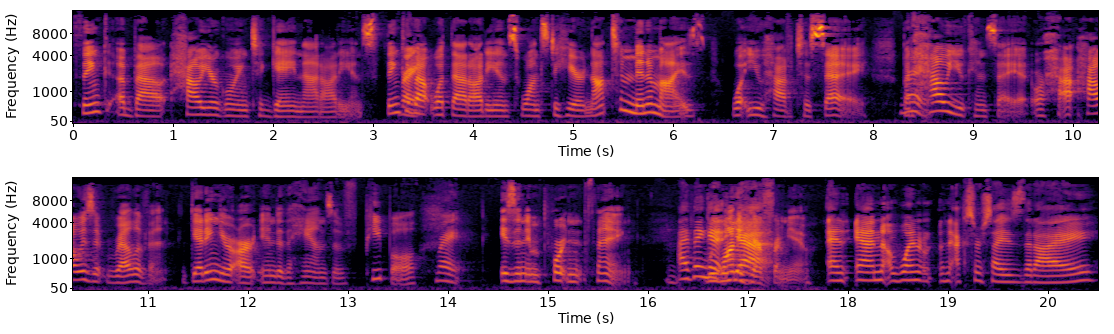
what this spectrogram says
think about how you're going to gain that audience. Think Right. about what that audience wants to hear, not to minimize what you have to say, but Right. how you can say it or how, how is it relevant. Getting your art into the hands of people Right. is an important thing. I think We it- wanna hear from you. And and one an exercise that I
